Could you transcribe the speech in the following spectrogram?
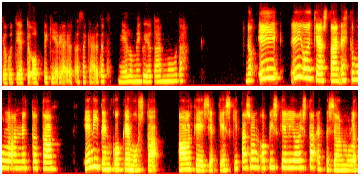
joku tietty oppikirja, jota sä käytät mieluummin kuin jotain muuta? No ei, ei oikeastaan. Ehkä mulla on nyt tota, eniten kokemusta alkeis- ja keskitason opiskelijoista, että se on mulle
